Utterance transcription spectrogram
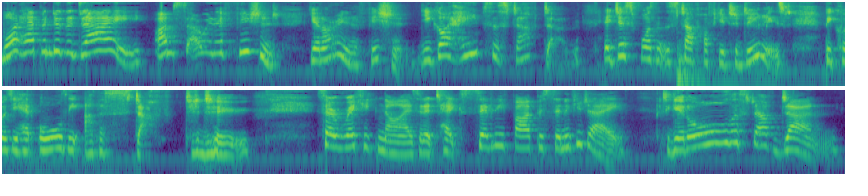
what happened to the day? I'm so inefficient. You're not inefficient. You got heaps of stuff done. It just wasn't the stuff off your to do list because you had all the other stuff to do. So recognize that it takes 75% of your day to get all the stuff done.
